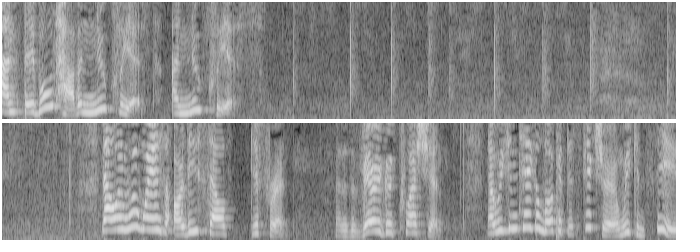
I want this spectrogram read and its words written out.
And they both have a nucleus, a nucleus. Now, in what ways are these cells different? That is a very good question. Now, we can take a look at this picture and we can see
